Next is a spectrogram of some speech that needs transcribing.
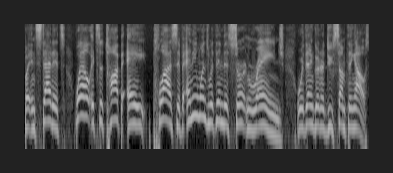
But instead, it's, well, it's the top eight plus. If anyone's within this certain range, we're then going to do something else.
